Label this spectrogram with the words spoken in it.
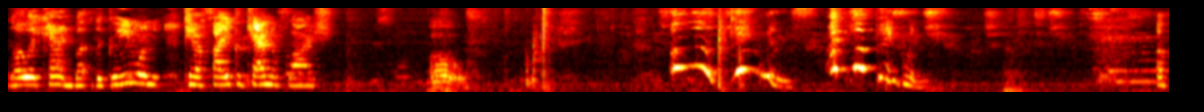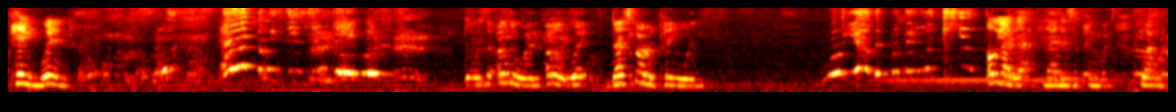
Well, it can, but the green one can't fly. It could camouflage. Oh. Oh, look, penguins! I love penguins. A penguin. I actually see two penguins. There's the other one. Oh, wait, that's not a penguin. Oh yeah, they, but they look cute. Oh yeah, that that is a penguin. Well,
